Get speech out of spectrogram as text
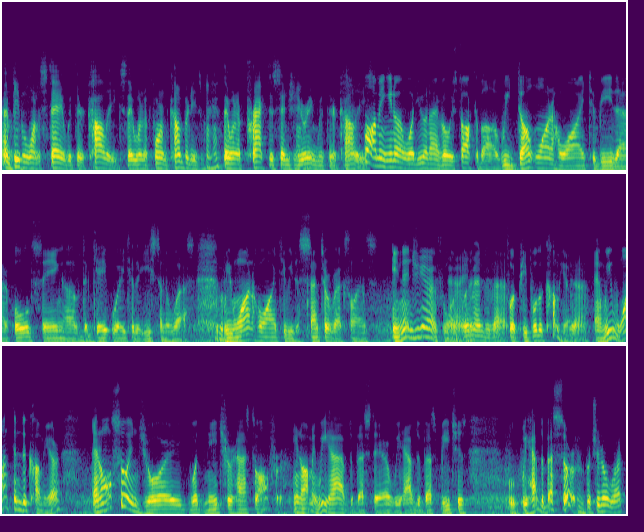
And people want to stay with their colleagues. They want to form companies. They want to practice engineering with their colleagues. Mm-hmm. Well, I mean, you know, what you and I have always talked about, we don't want Hawaii to be that old saying of the gateway to the east and the west. We want Hawaii to be the center of excellence in engineering, if you want Yeah, amen it, to that. for people to come here. Yeah. And we want them to come here and also enjoy what nature has to offer. You know, I mean, we have the best air, we have the best beaches, we have the best surf. But you know what?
